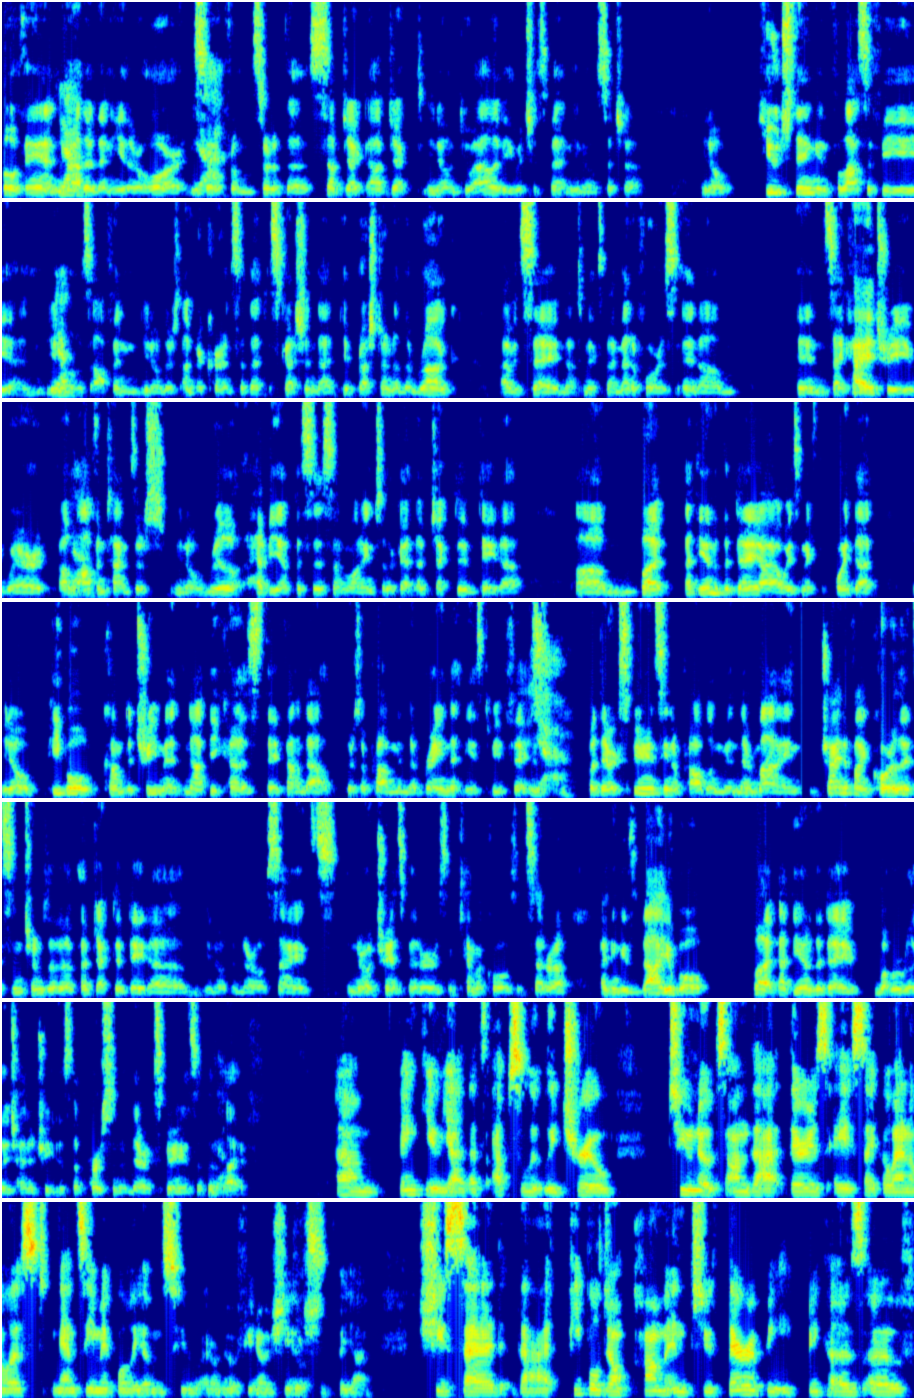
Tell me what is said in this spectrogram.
both and yeah. rather than either or. And yeah. so from sort of the subject object, you know, duality, which has been, you know, such a, you know, huge thing in philosophy and you yeah. know it's often you know there's undercurrents of that discussion that get brushed under the rug i would say not to mix my metaphors in um in psychiatry where yeah. oftentimes there's you know real heavy emphasis on wanting to look at objective data um, but at the end of the day i always make the point that you know, people come to treatment not because they found out there's a problem in their brain that needs to be fixed, yeah. but they're experiencing a problem in their mind. Trying to find correlates in terms of objective data, you know, the neuroscience, the neurotransmitters and chemicals, et cetera, I think is valuable. But at the end of the day, what we're really trying to treat is the person and their experience of their yeah. life. Um, thank you. Yeah, that's absolutely true two notes on that. There is a psychoanalyst, Nancy McWilliams, who I don't know if you know who she is, but yeah. She said that people don't come into therapy because of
